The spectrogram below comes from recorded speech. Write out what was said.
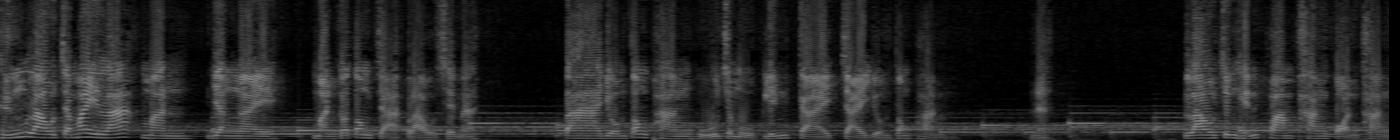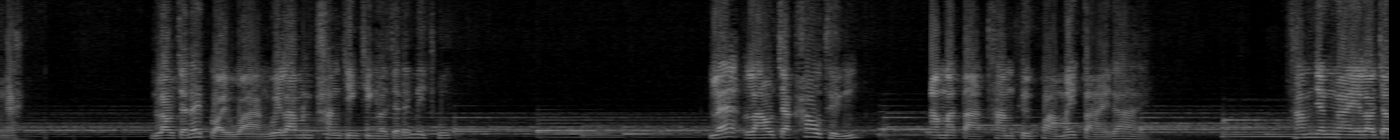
ถึงเราจะไม่ละมันยังไงมันก็ต้องจากเราใช่ไหมตาโยมต้องพังหูจมูกลิ้นกายใจโยมต้องพังนะเราจึงเห็นความพังก่อนพังไงเราจะได้ปล่อยวาง เวลามันพังจริง ๆ เราจะได้ไม่ทุกข์และเราจะเข้าถึงอมตะธรรมคือความไม่ตายได้ทำยังไงเราจะ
